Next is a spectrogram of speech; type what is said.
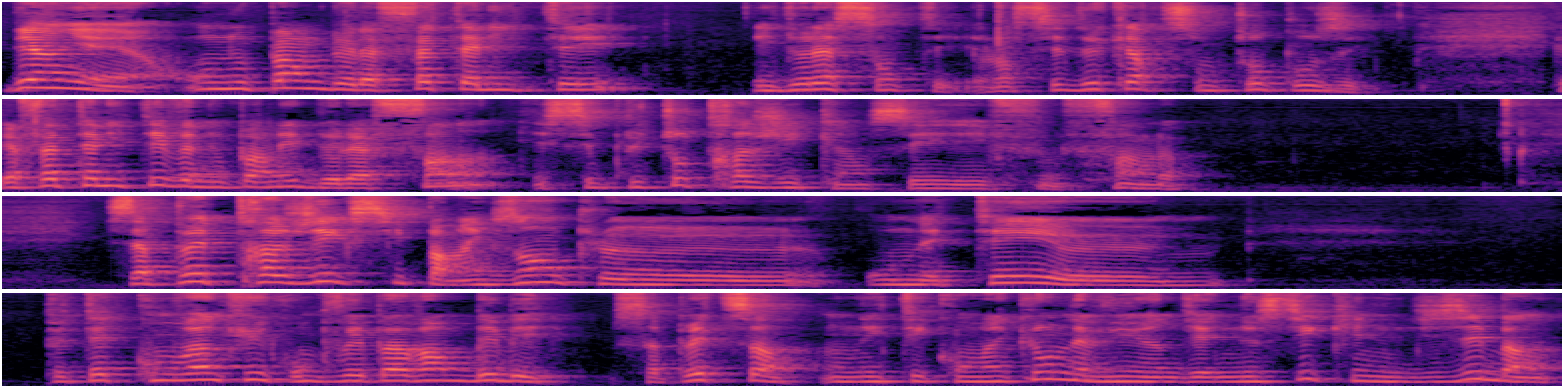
Dernière, on nous parle de la fatalité et de la santé. Alors ces deux cartes sont opposées. La fatalité va nous parler de la fin et c'est plutôt tragique, hein, ces fins-là. Ça peut être tragique si par exemple euh, on était... Euh, peut-être convaincu qu'on ne pouvait pas avoir de bébé. Ça peut être ça. On était convaincu, on avait eu un diagnostic qui nous disait, ben,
